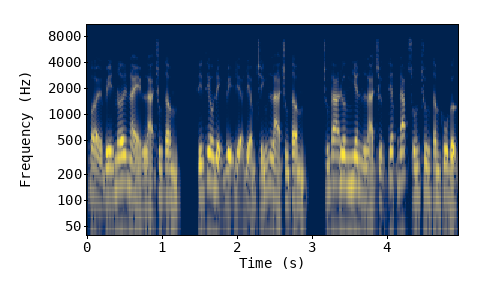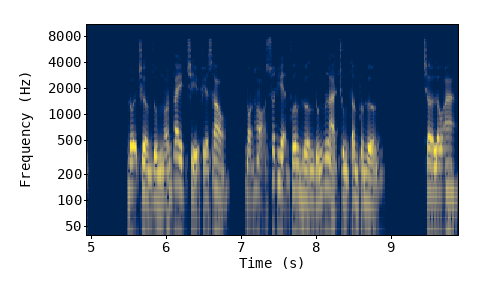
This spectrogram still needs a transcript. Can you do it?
Bởi vì nơi này là trung tâm, tín tiêu định vị địa điểm chính là trung tâm, chúng ta đương nhiên là trực tiếp đáp xuống trung tâm khu vực. Đội trưởng dùng ngón tay chỉ phía sau, bọn họ xuất hiện phương hướng đúng là trung tâm phương hướng chờ lâu a.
